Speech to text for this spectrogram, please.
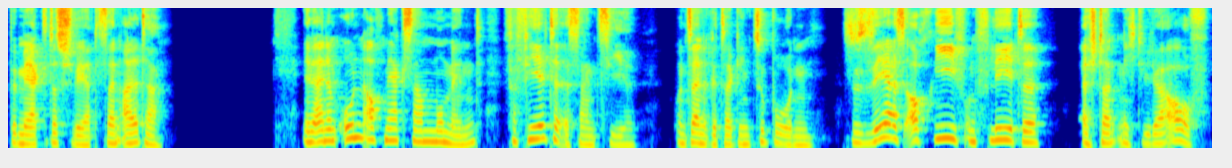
bemerkte das Schwert sein Alter. In einem unaufmerksamen Moment verfehlte es sein Ziel, und sein Ritter ging zu Boden. So sehr es auch rief und flehte, er stand nicht wieder auf.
